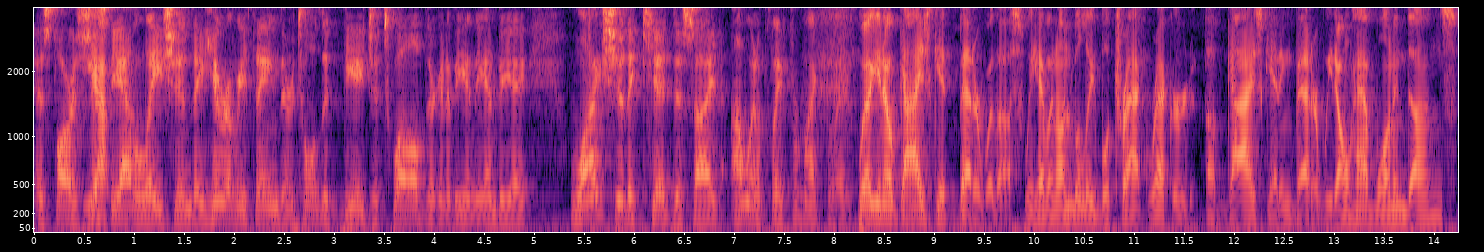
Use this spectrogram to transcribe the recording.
as far as just Yeah. the adulation, they hear everything. They're told at the age of 12 they're going to be in the NBA. Why should a kid decide, I want to play for Mike Brey? Well, you know, guys get better with us. We have an unbelievable track record of guys getting better. We don't have one and dones,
